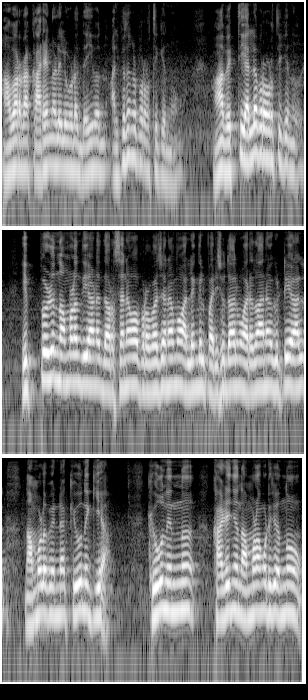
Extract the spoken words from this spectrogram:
അവരുടെ കരങ്ങളിലൂടെ ദൈവം അത്ഭുതങ്ങൾ പ്രവർത്തിക്കുന്നു. ആ വ്യക്തിയല്ല പ്രവർത്തിക്കുന്നത്. ഇപ്പോഴും നമ്മളെന്ത് ചെയ്യാണ് ദർശനമോ പ്രവചനമോ അല്ലെങ്കിൽ പരിശുദ്ധാത്മോ വരദാനമോ കിട്ടിയാൽ നമ്മൾ പിന്നെ ക്യൂ നിൽക്കുക. ക്യൂ നിന്ന് കഴിഞ്ഞ് നമ്മളങ്ങോട്ട് ചെന്നു.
